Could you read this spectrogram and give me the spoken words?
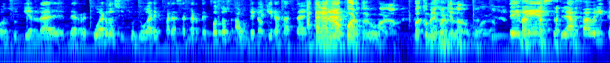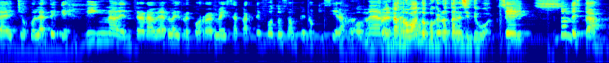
con su tienda de, de recuerdos y sus lugares para sacarte fotos, aunque no quieras gastar en Hasta en el comer. aeropuerto de Bubagam. Puedes comer en cualquier lado en Bubagam. Tenés la fábrica de chocolate que es digna de entrar a verla y recorrerla y sacarte fotos, aunque no quisieras comer. Estás robando porque no está en el City Walk. ¿Dónde está?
